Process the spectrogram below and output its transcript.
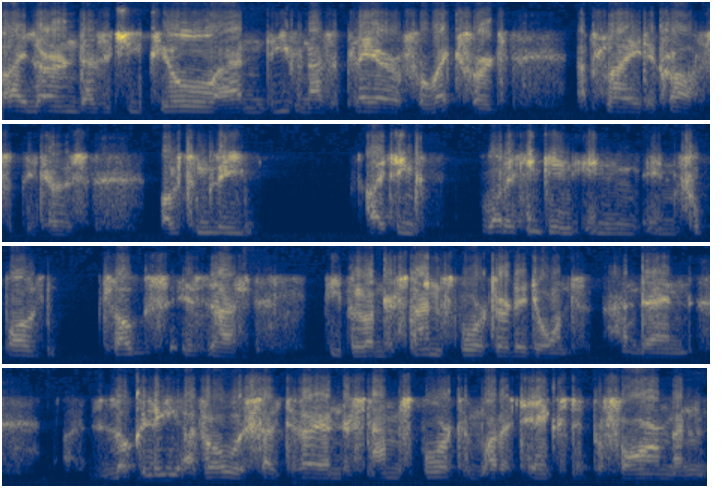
I learned as a GPO and even as a player for Wexford applied across because ultimately I think what I think in, in, in football clubs is that people understand sport or they don't and then luckily, I've always felt that I understand sport and what it takes to perform and,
